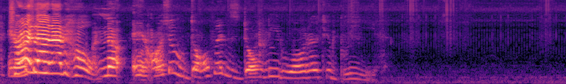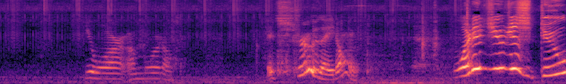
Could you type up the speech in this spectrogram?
And Try also- that at home. No, and also dolphins don't need water to breathe. You are immortal. It's true, they don't. What did you just do?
